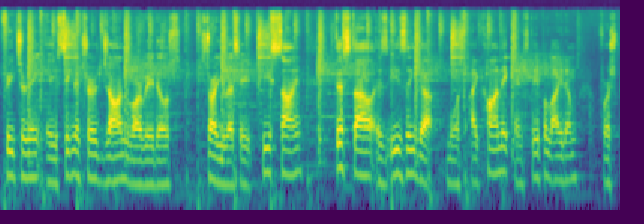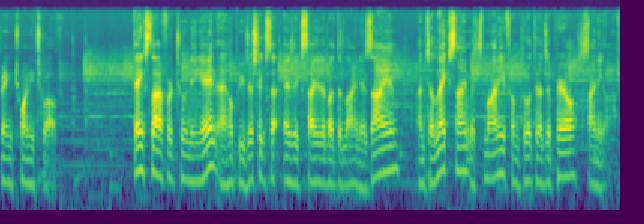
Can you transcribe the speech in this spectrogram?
featuring a signature John Varvatos Star USA peace sign. This style is easily the most iconic and staple item for spring 2012. Thanks a lot for tuning in. I hope you're just ex as excited about the line as I am. Until next time, it's Mani from Throw Threads Apparel signing off.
